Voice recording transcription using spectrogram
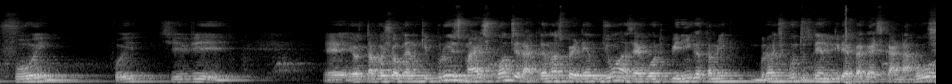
Fui, fui, tive. É, eu estava jogando aqui pro Smart contra o Iracan, nós perdemos de 1 a 0 contra o Piringa também, durante muito tempo queria pegar esse cara na rua,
